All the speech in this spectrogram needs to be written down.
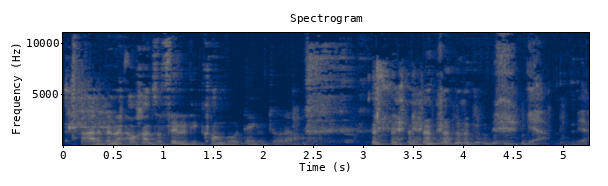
Gerade wenn man auch an so Filme wie Kongo denkt, oder? ja, ja.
